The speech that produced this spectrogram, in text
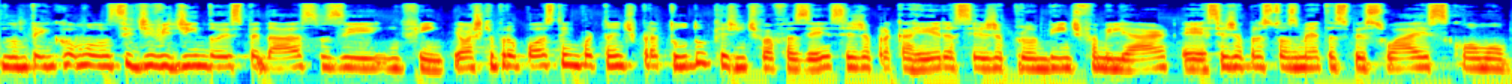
não tem como se dividir em dois pedaços e, enfim. Eu acho que o propósito é importante para tudo que a gente vai fazer, seja para carreira, seja para o ambiente familiar, é, seja para as tuas metas pessoais como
